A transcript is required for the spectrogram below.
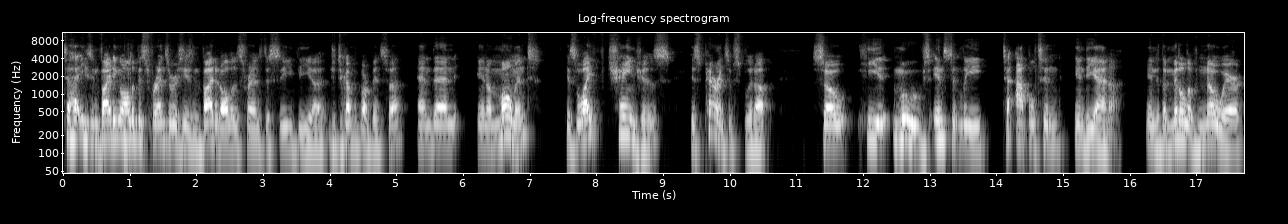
to ha- he's inviting all of his friends, or he's invited all of his friends to see the uh to come to the bar mitzvah, and then in a moment, his life changes. His parents have split up, so he moves instantly to Appleton, Indiana, into the middle of nowhere,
